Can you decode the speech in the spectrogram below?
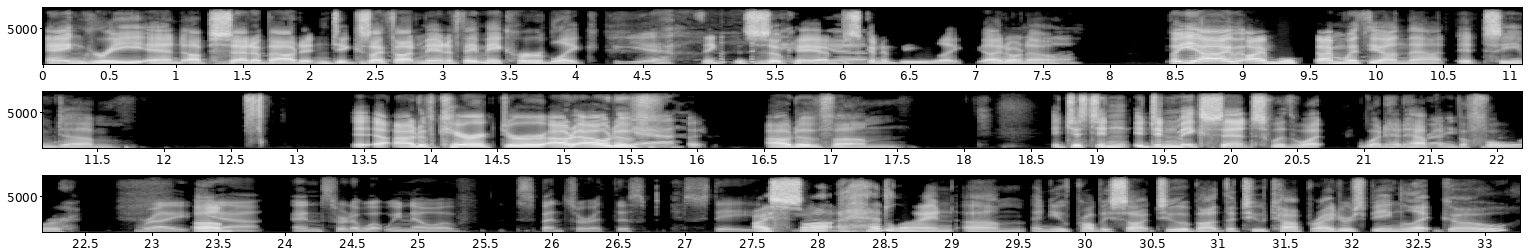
angry and upset mm-hmm. about it and did because I thought, man, if they make her like Yeah, think this is okay, I'm just gonna be like, I don't know. uh-huh. But yeah, Yeah, I, I'm with I'm with you on that. It seemed um out of character, out out of yeah, out of um. It just didn't it didn't make sense with what what had happened right, before. right, Um, yeah. And sort of what we know of Spencer at this I stage, you saw a headline, um, and you probably saw it too, about the two top writers being let go.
